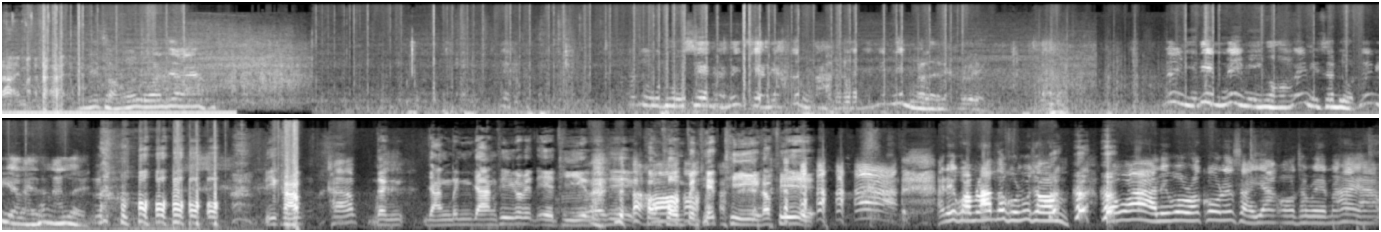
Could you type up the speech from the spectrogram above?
ได้มาได้อันนี้สองล้วนๆใช่ไหมถ้าดูดูเซียนกับไม่เซียนเนี่ยขึ้นต่างกันเลยนิ่มๆมาเลยเนี่ยดูดิไม่มีดิ้นไม่มีงอไม่มีสะดุดไม่มีอะไรทั้งนั้นเลย พี่ครับครับ ยังอย่างหนึ่งยางพี่ก็เป็นเอทีนะพี่ของผมเป็นเทสทีครับพี่อั นนี้ความลับนะคุณผู้ชม เพราะว่า r i v e r Rocco นั้นใส่ยางออ t เทเรนมาให้ครับ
